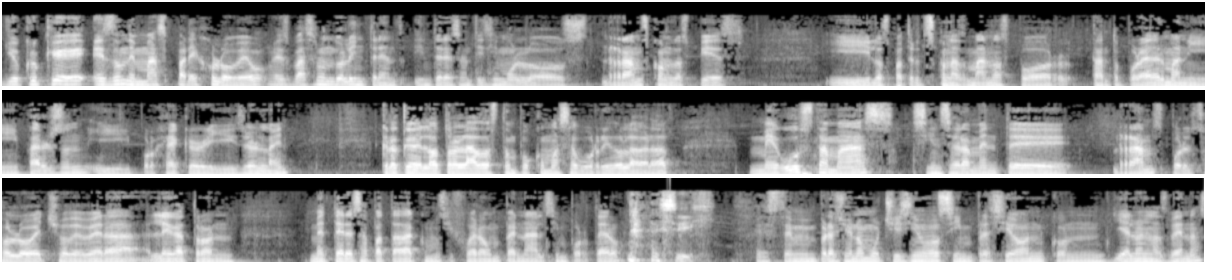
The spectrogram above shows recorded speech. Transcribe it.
Yo creo que es donde más parejo lo veo. Es, va a ser un duelo inter- interesantísimo los Rams con los pies y los Patriotas con las manos por tanto por Edelman y Patterson y por Hacker y Zerline. Creo que del otro lado está un poco más aburrido, la verdad. Me gusta más, sinceramente, Rams por el solo hecho de ver a Legatron meter esa patada como si fuera un penal sin portero. sí. Este, me impresionó muchísimo, sin presión, con hielo en las venas.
